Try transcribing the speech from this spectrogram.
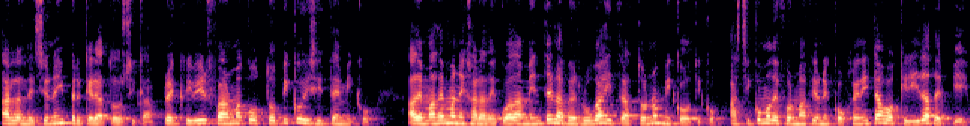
a las lesiones hiperqueratóxicas, prescribir fármacos tópicos y sistémicos, además de manejar adecuadamente las verrugas y trastornos micóticos, así como deformaciones congénitas o adquiridas del pie.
